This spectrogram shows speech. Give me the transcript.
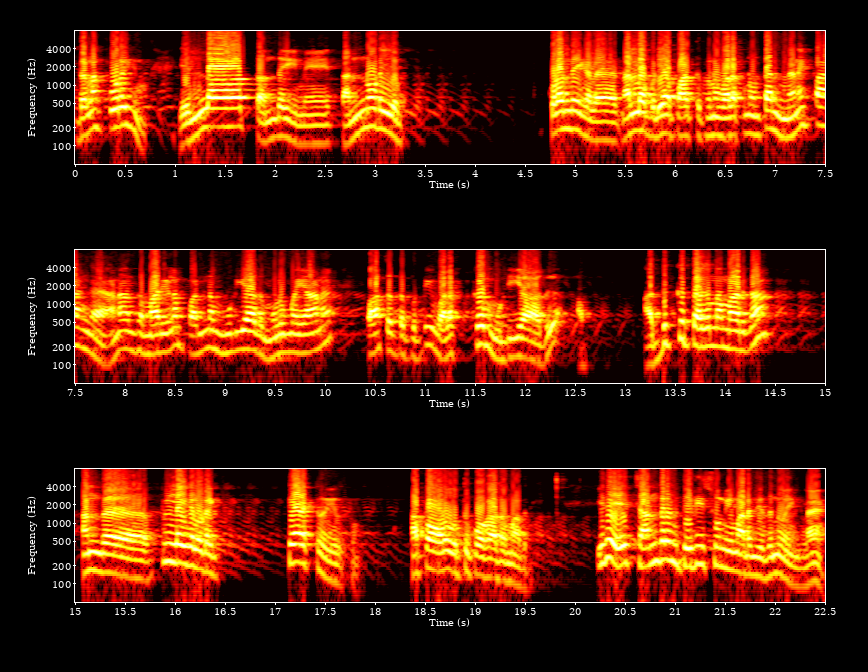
இதெல்லாம் குறையும். எல்லா தந்தையுமே தன்னுடைய குழந்தைகளை நல்லபடியா பார்த்துக்கணும் வளர்க்கணும் தான் நினைப்பாங்க. ஆனா அந்த மாதிரி எல்லாம் பண்ண முடியாது முழுமையான பாசத்தை பற்றி வளர்க்க முடியாது. அதுக்கு தகுந்த மாதிரிதான் அந்த பிள்ளைகளோட கேரக்டர் இருக்கும். அப்பாவோட ஒத்து போகாத மாதிரி. இதே சந்திரன் திரிசூன்யம் அடைஞ்சதுன்னு வைங்களேன்.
